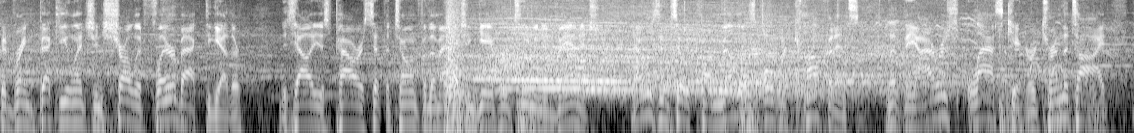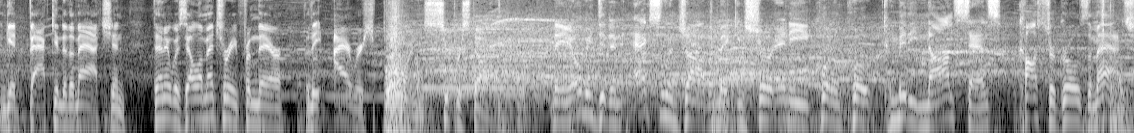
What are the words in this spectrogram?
could bring Becky Lynch and Charlotte Flair back together. Natalya's power set the tone for the match and gave her team an advantage. That was until Carmella's overconfidence let the Irish Lass Kicker turn the tide and get back into the match. And then it was elementary from there for the Irish-born superstar. Naomi did an excellent job of making sure any quote-unquote committee nonsense cost her girls the match.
